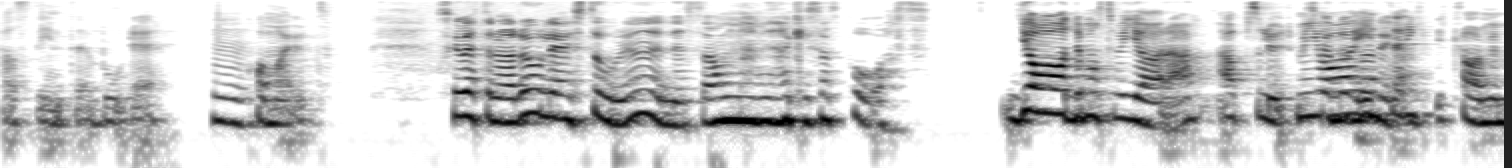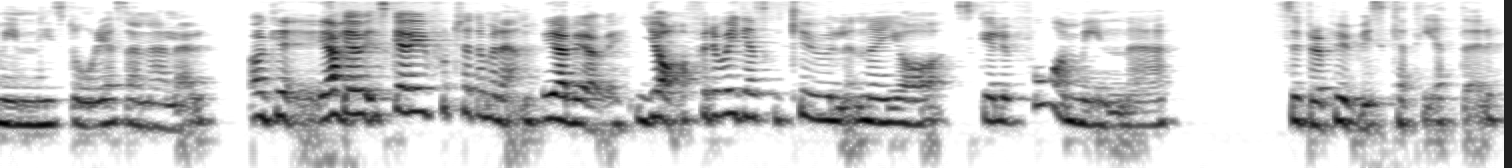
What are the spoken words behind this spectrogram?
fast det inte borde Mm. komma ut. Ska vi berätta några roliga historier nu Lisa om när vi har kissat på oss? Ja, det måste vi göra. Absolut. Men Ska jag är inte riktigt klar med min historia sen heller. Okej, ja. Ska vi, ska vi fortsätta med den? Ja det gör vi. Ja, för det var ju ganska kul när jag skulle få min eh, suprapubiskateter.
